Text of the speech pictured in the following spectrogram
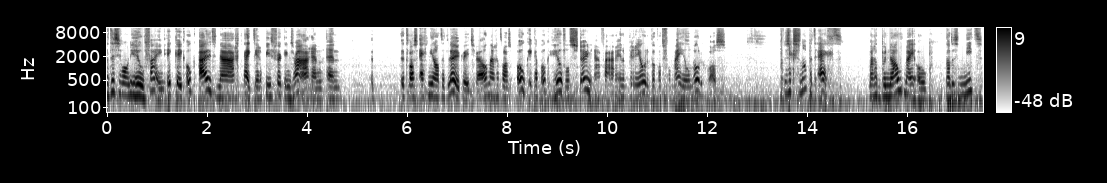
dat is gewoon heel fijn. Ik keek ook uit naar, kijk, therapie is fucking zwaar. En, en het, het, was echt niet altijd leuk, weet je wel. Maar het was ook, ik heb ook heel veel steun ervaren in een periode dat dat voor mij heel nodig was. Dus ik snap het echt. Maar het benauwt mij ook. Dat is niet,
